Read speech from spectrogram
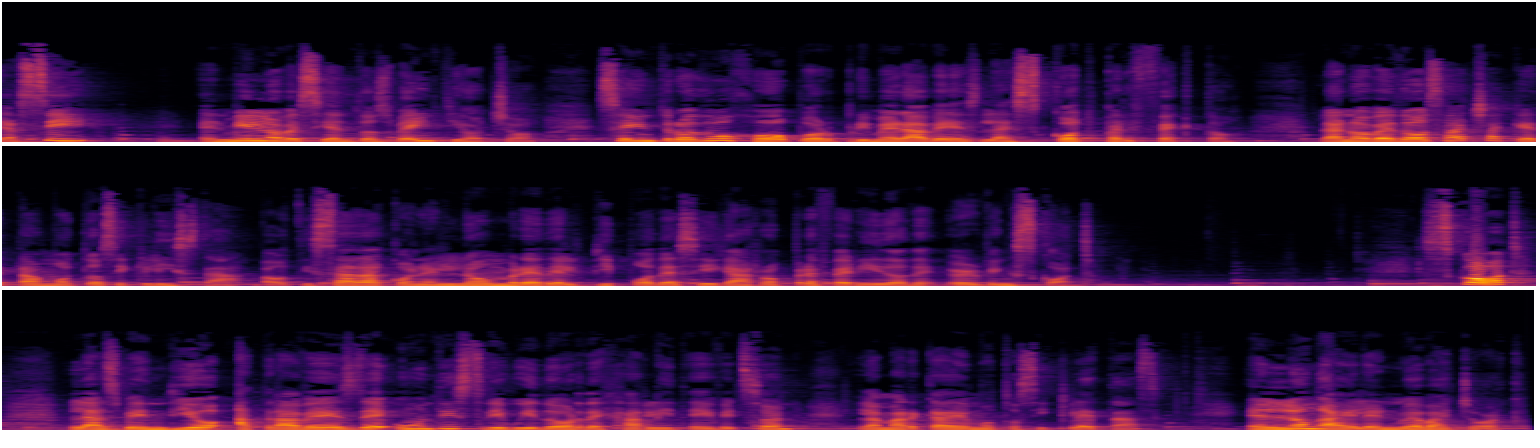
Y así, en 1928, se introdujo por primera vez la Scott Perfecto, la novedosa chaqueta motociclista bautizada con el nombre del tipo de cigarro preferido de Irving Scott. Scott las vendió a través de un distribuidor de Harley Davidson, la marca de motocicletas, en Long Island, Nueva York,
